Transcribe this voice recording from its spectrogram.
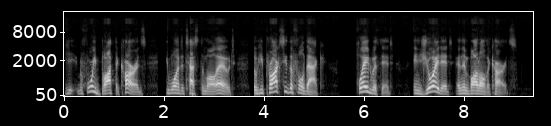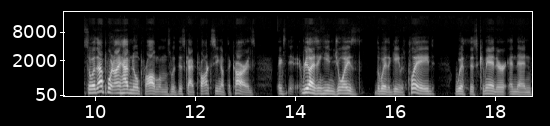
he before he bought the cards, he wanted to test them all out. So he proxied the full deck, played with it, enjoyed it, and then bought all the cards. So at that point, I have no problems with this guy proxying up the cards, realizing he enjoys the way the game is played with this commander, and then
